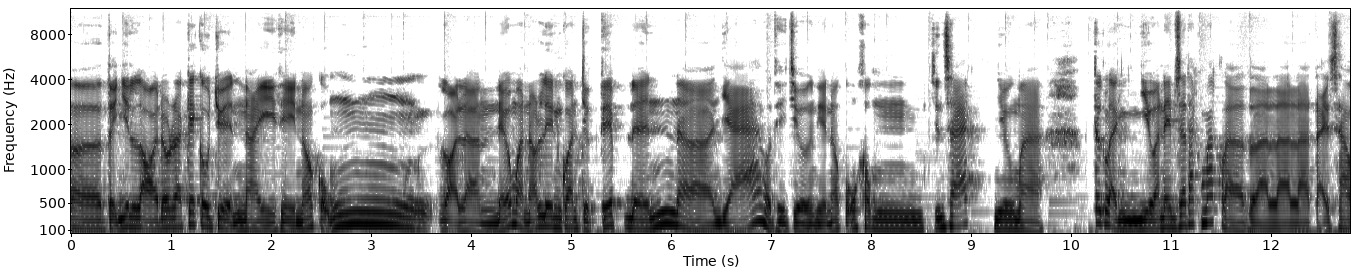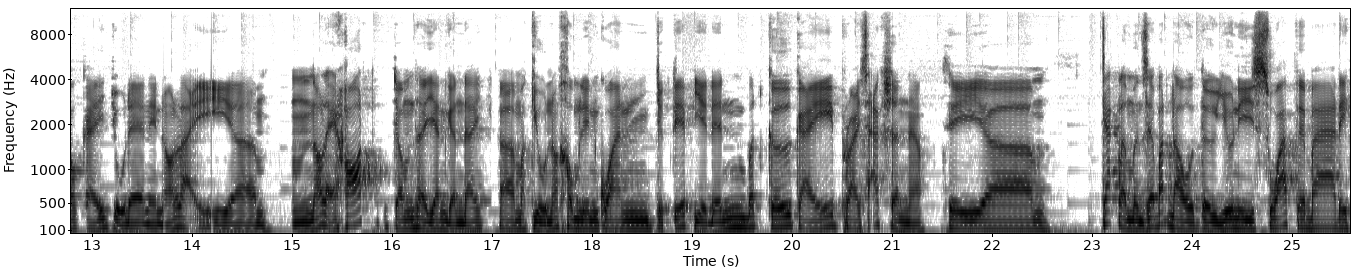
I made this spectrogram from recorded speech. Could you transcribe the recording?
uh, tự nhiên lòi đâu ra cái câu chuyện này thì nó cũng gọi là nếu mà nó liên quan trực tiếp đến uh, giá của thị trường thì nó cũng không chính xác nhưng mà tức là nhiều anh em sẽ thắc mắc là là là là tại sao cái chủ đề này nó lại uh, nó lại hot trong thời gian gần đây. À, mặc dù nó không liên quan trực tiếp gì đến bất cứ cái price action nào. Thì uh, chắc là mình sẽ bắt đầu từ Uniswap V3 đi.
